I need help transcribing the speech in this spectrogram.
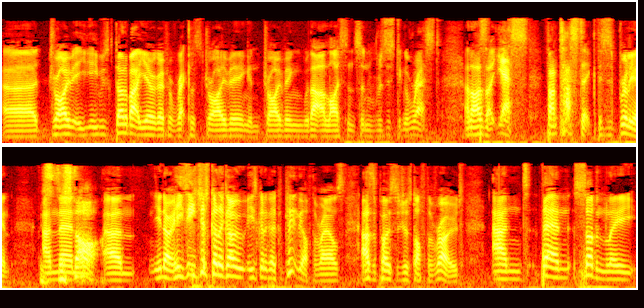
uh, drive. He was done about a year ago for reckless driving and driving without a license and resisting arrest. And I was like, yes, fantastic. This is brilliant. This and is the then, start. um, you know, he's he's just gonna go. He's gonna go completely off the rails as opposed to just off the road. And then suddenly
